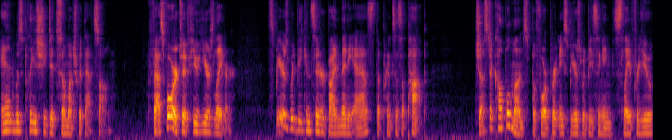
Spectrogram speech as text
and was pleased she did so much with that song. Fast forward to a few years later. Spears would be considered by many as the Princess of Pop just a couple months before Britney Spears would be singing Slave for You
